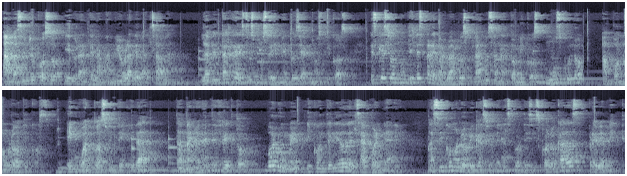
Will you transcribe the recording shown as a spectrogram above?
ambas en reposo y durante la maniobra de balsada. La ventaja de estos procedimientos diagnósticos es que son útiles para evaluar los planos anatómicos músculo-aponeuróticos en cuanto a su integridad, tamaño del defecto, volumen y contenido del saco herniario, así como la ubicación de las prótesis colocadas previamente.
